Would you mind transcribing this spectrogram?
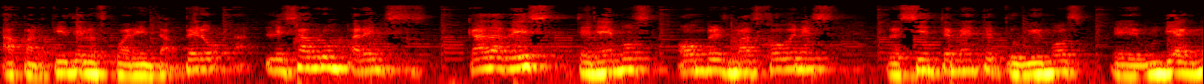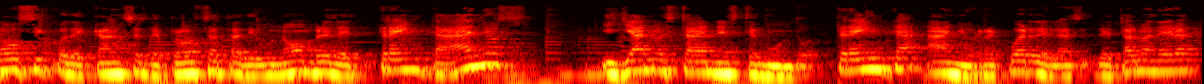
a partir de los 40. Pero les abro un paréntesis, cada vez tenemos hombres más jóvenes. Recientemente tuvimos eh, un diagnóstico de cáncer de próstata de un hombre de 30 años y ya no está en este mundo. 30 años, recuérdenlas, de tal manera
